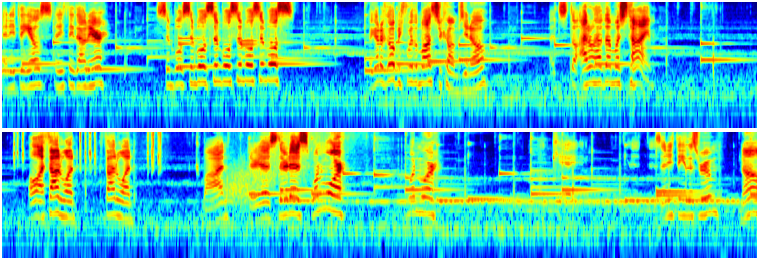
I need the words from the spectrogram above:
Anything else? Anything down here? Symbols, symbols, symbols, symbols, symbols. I gotta go before the monster comes, you know? I don't, I don't have that much time. Oh, I found one. I found one. Come on. There it is. There it is. One more. One more. Okay. Is anything in this room? No?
